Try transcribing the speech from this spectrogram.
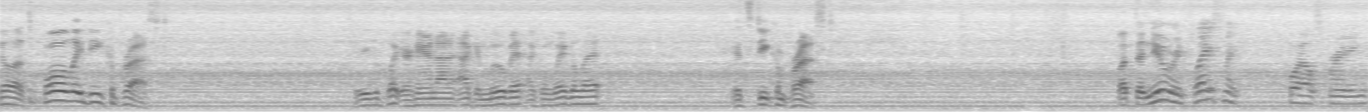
Till it's fully decompressed. So you can put your hand on it, I can move it, I can wiggle it. It's decompressed. But the new replacement coil springs,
